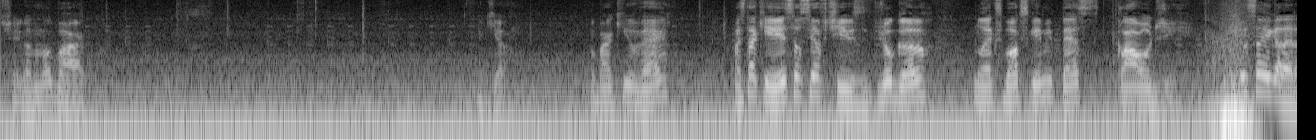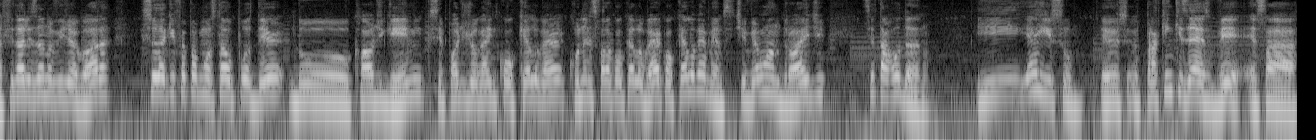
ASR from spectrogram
Chegando no barco. Aqui, ó. O barquinho velho. Mas tá aqui, esse é o Sea of Thieves, jogando no Xbox Game Pass Cloud. É isso aí, galera. Finalizando o vídeo agora. Isso daqui foi para mostrar o poder do Cloud Game, que você pode jogar em qualquer lugar. Quando eles falam qualquer lugar, qualquer lugar mesmo. Se tiver um Android, você tá rodando. E é isso. Para quem quiser ver essa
